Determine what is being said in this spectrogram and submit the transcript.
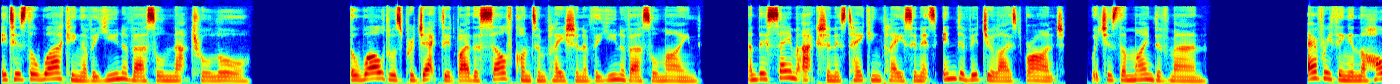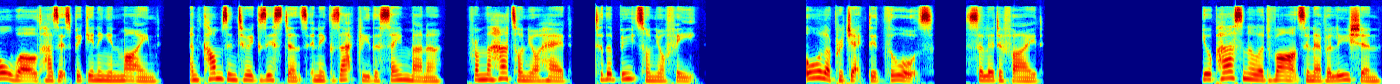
It is the working of a universal natural law. The world was projected by the self contemplation of the universal mind, and this same action is taking place in its individualized branch, which is the mind of man. Everything in the whole world has its beginning in mind, and comes into existence in exactly the same manner, from the hat on your head to the boots on your feet. All are projected thoughts, solidified. Your personal advance in evolution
